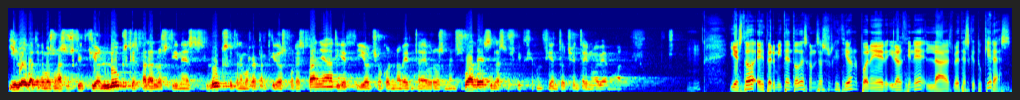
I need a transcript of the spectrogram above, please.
Y luego tenemos una suscripción Lux, que es para los cines Lux, que tenemos repartidos por España, 18,90 euros mensuales y la suscripción 189 anual. Y esto eh, permite entonces con esa suscripción poner ir al cine las veces que tú quieras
